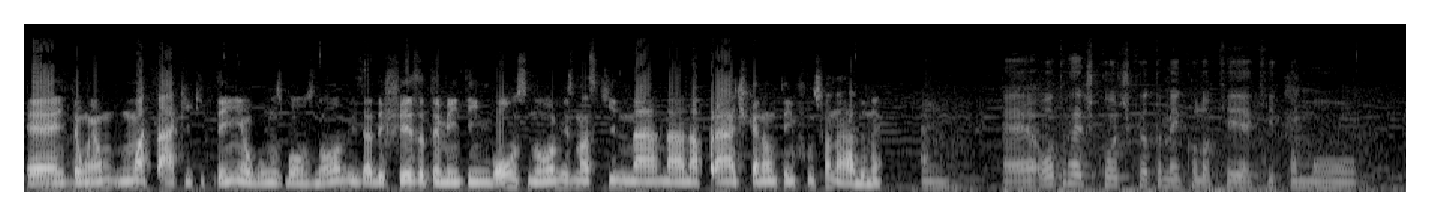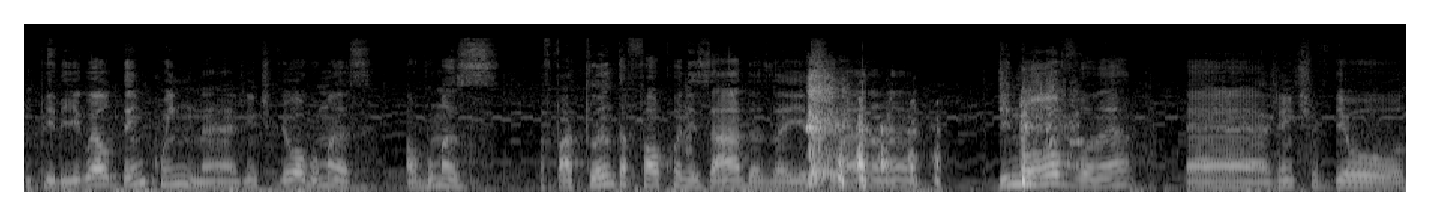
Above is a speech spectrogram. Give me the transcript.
é, então é um, um, ataque que tem alguns bons nomes, a defesa também tem bons nomes, mas que na, na, na prática não tem funcionado, né? É, outro head coach que eu também coloquei aqui como um perigo é o Dan Quinn, né? A gente viu algumas, algumas Atlanta falconizadas aí esse ano, né? De novo, né? É, a gente viu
